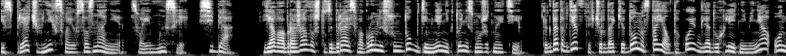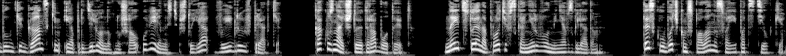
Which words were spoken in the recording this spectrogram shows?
и спрячь в них свое сознание, свои мысли, себя. Я воображала, что забираюсь в огромный сундук, где меня никто не сможет найти. Когда-то в детстве в чердаке дома стоял такой, для двухлетней меня он был гигантским и определенно внушал уверенность, что я выиграю в прятки. Как узнать, что это работает? Нейт, стоя напротив, сканировал меня взглядом. Тесс клубочком спала на своей подстилке.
